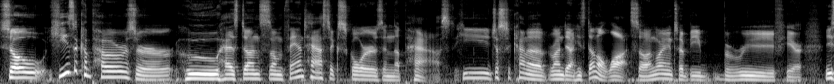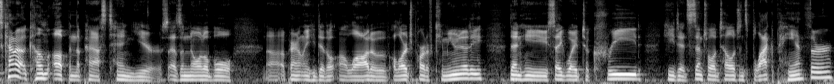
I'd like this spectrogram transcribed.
So he's a composer who has done some fantastic scores in the past. He just to kind of run down, he's done a lot. So I'm going to be brief here. He's kind of come up in the past ten years as a notable. Uh, apparently, he did a, a lot of a large part of Community. Then he segued to Creed. He did Central Intelligence, Black Panther.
